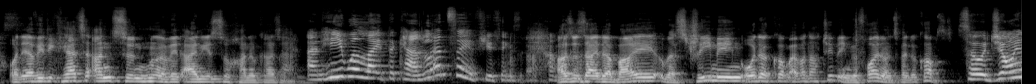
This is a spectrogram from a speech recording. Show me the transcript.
us. Und er wird die Kerze anzünden und er wird einiges zu Chanukka sagen. And he will light the candle and say a few things about Hanukkah. Also sei dabei über Streaming oder komm einfach nach Tübingen. Wir freuen uns, wenn du kommst. So join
